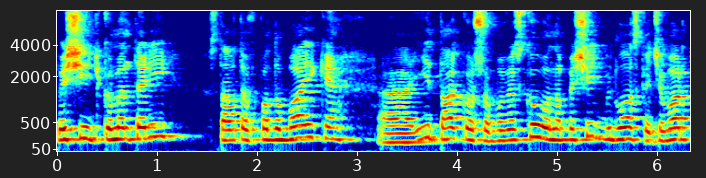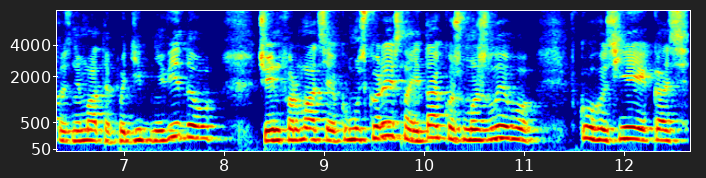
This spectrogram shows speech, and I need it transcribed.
Пишіть коментарі, ставте вподобайки. Е, І також обов'язково напишіть, будь ласка, чи варто знімати подібні відео, чи інформація комусь корисна. І також, можливо, когось є якась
